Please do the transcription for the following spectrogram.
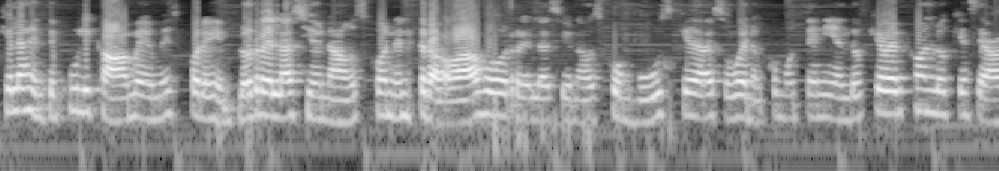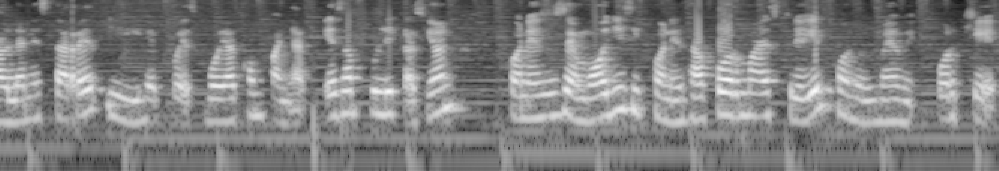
que la gente publicaba memes, por ejemplo, relacionados con el trabajo, relacionados con búsquedas o bueno, como teniendo que ver con lo que se habla en esta red y dije, pues voy a acompañar esa publicación con esos emojis y con esa forma de escribir con un meme, porque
